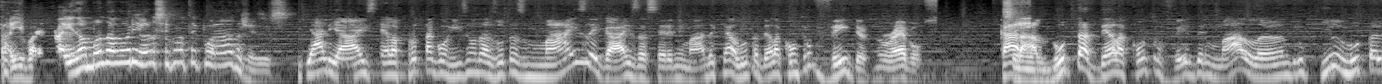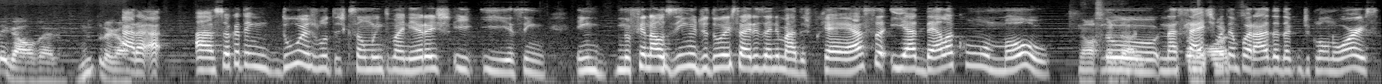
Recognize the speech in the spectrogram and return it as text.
Tá aí, vai cair na Mandaloriana segunda temporada, Jesus. E aliás, ela protagoniza uma das lutas mais legais da série animada, que é a luta dela contra o Vader no Rebels. Cara, Sim. a luta dela contra o Vader, malandro, que luta legal, velho. Muito legal. Cara, a, a Soka tem duas lutas que são muito maneiras e, e assim, em, no finalzinho de duas séries animadas, porque é essa e a dela com o Mo Nossa, no, na Clone sétima Wars. temporada da, de Clone Wars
